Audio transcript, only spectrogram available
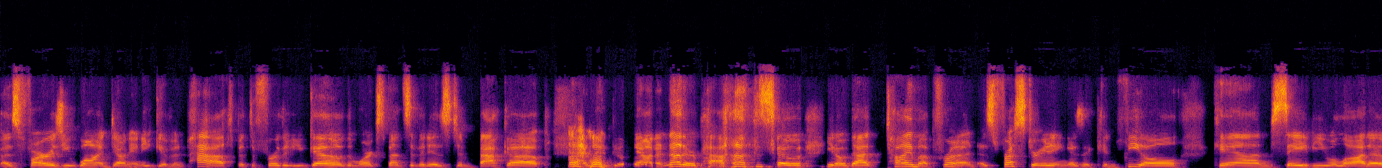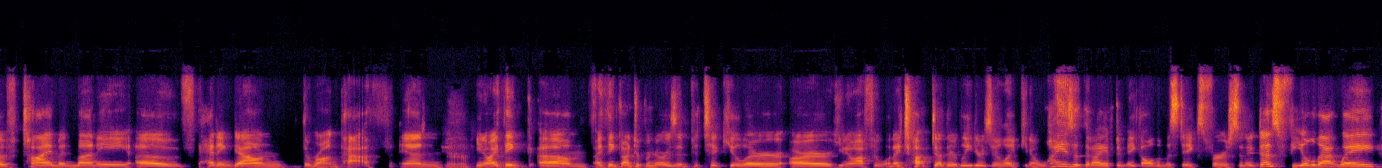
as far as you want down any given path but the further you go the more expensive it is to back up and then go down another path. So you know that time up front as frustrating as it can feel can save you a lot of time and money of heading down the wrong path. And sure. you know i think um, i think entrepreneurs in particular are you know often when i talk to other leaders they're like you know why is it that i have to make all the mistakes first? And it does feel that way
